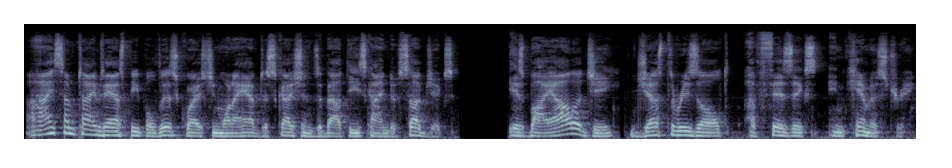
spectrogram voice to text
I sometimes ask people this question when I have discussions about these kind of subjects. Is biology just the result of physics and chemistry?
